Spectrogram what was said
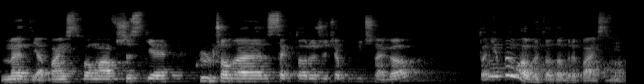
media, państwo ma wszystkie kluczowe sektory życia publicznego, to nie byłoby to dobre państwo.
